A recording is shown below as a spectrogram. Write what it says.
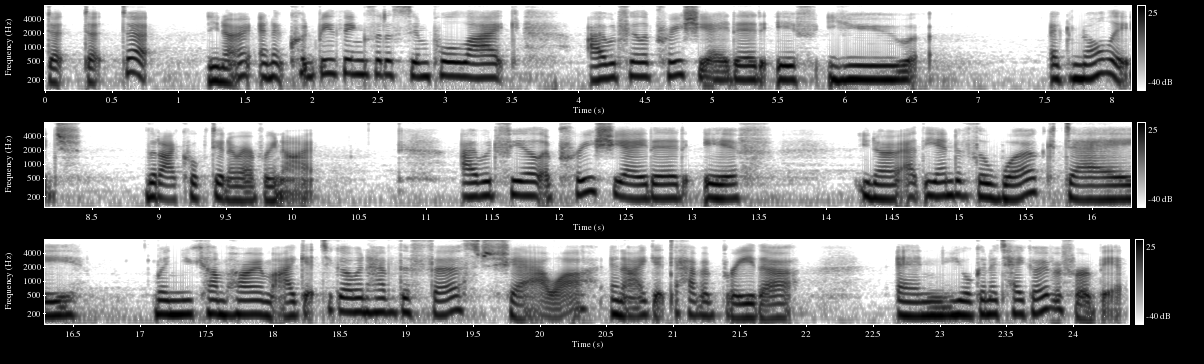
da, da, da, you know, and it could be things that are simple like, I would feel appreciated if you acknowledge that I cook dinner every night. I would feel appreciated if, you know, at the end of the work day, when you come home, I get to go and have the first shower and I get to have a breather and you're going to take over for a bit.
